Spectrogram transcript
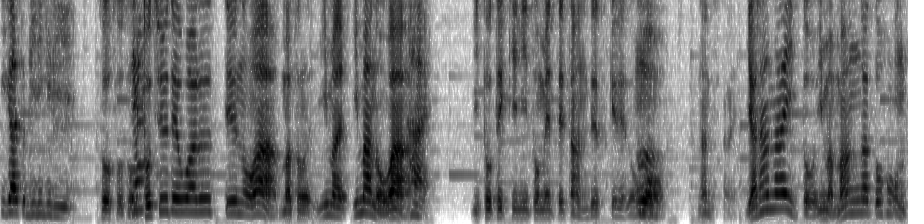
意外とギリギリ、そうそうそう、ね。途中で終わるっていうのは、まあ、その今今のははい。意図的に止めてたんですけれども、なんですかね。やらないと今漫画と本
